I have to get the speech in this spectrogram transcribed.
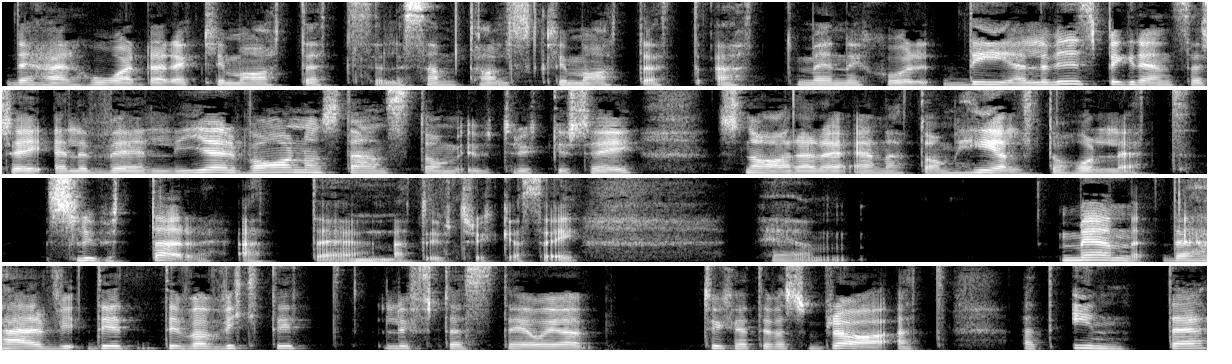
det här hårdare klimatet eller samtalsklimatet att människor delvis begränsar sig eller väljer var någonstans de uttrycker sig snarare än att de helt och hållet slutar att, eh, mm. att uttrycka sig. Ehm, men det här, det, det var viktigt lyftes det och jag tycker att det var så bra att, att inte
